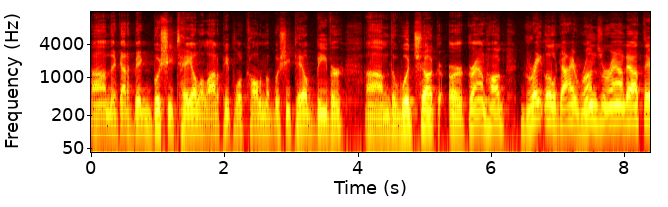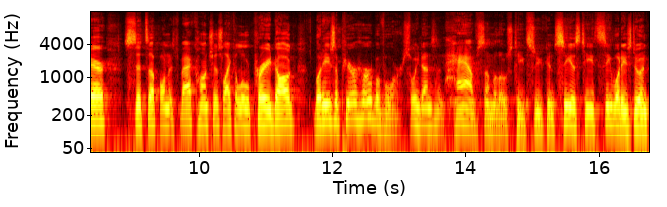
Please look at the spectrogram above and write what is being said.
Um, they've got a big bushy tail. A lot of people will call them a bushy tailed beaver. Um, the woodchuck or groundhog, great little guy, runs around out there, sits up on its back haunches like a little prairie dog, but he's a pure herbivore, so he doesn't have some of those teeth. So you can see his teeth, see what he's doing.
